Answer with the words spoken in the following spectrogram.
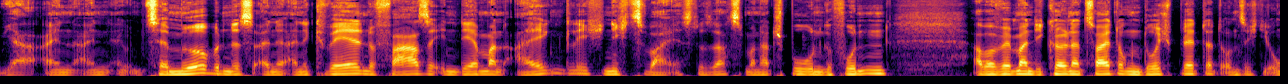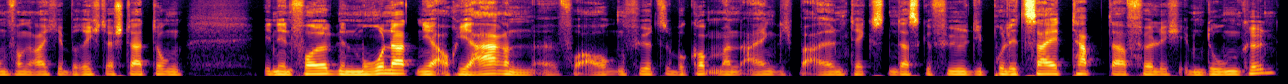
ja, ein, ein zermürbendes, eine, eine quälende Phase, in der man eigentlich nichts weiß. Du sagst, man hat Spuren gefunden. Aber wenn man die Kölner Zeitungen durchblättert und sich die umfangreiche Berichterstattung in den folgenden Monaten, ja auch Jahren äh, vor Augen führt, so bekommt man eigentlich bei allen Texten das Gefühl, die Polizei tappt da völlig im Dunkeln.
